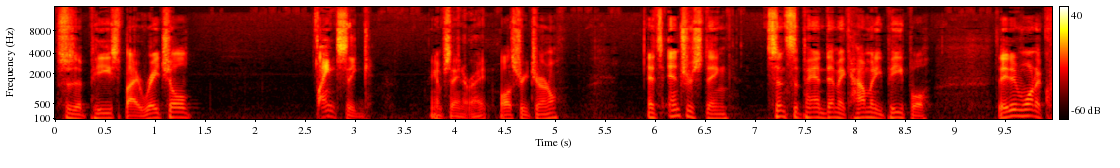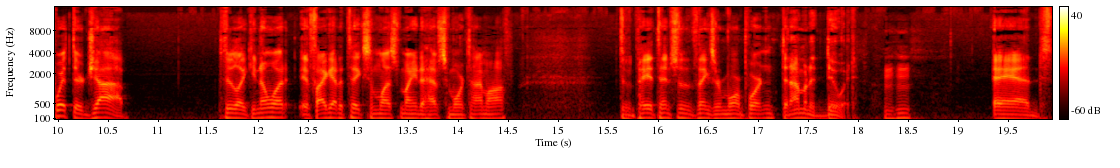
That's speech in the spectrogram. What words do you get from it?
This is a piece by Rachel Feintzeig. I think I'm saying it right. Wall Street Journal. It's interesting since the pandemic how many people they didn't want to quit their job. They're like, you know what? If I got to take some less money to have some more time off, to pay attention to the things that are more important, then I'm going to do it. Mm-hmm. And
